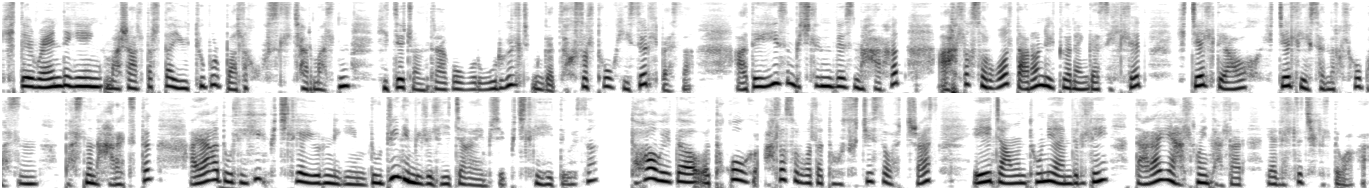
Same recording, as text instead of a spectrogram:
Гэхдээ Randy-гийн маш алдартай ютубер болох хүсэл чармаалт нь хизээж унтраагүй бүр үргэлж ингээд зогсолтгүй хийсээр л байсан. А тэгээ хийсэн бичлэгнүүдээс нь харахад ахлах сургуульд 11-р ангиас эхлээд хичээлд явах, хичээл хийх сонирхолтой болсон болсон нь харагддаг. А ягаад гэвэл ихэнх бичлэгээ ер нь нэг юм өдрийн тэмдэглэл хийж байгаа юм шиг бичлэгээ хийдэг байсан тухайн үед удахгүй ахлах сургуулаа төгсөж исэн учраас ээж аав нь түүний амьдралын дараагийн алхмын талаар ярилцаж эхэлдэг байгаа.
